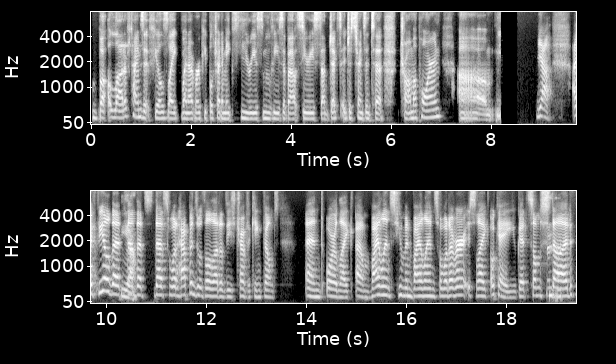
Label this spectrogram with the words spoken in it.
But a lot of times it feels like whenever people try to make serious movies about serious subjects, it just turns into trauma porn. Um, Yeah, I feel that, Yeah. that that's that's what happens with a lot of these trafficking films, and or like um, violence, human violence, or whatever. It's like okay, you get some Mm-hmm. stud,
